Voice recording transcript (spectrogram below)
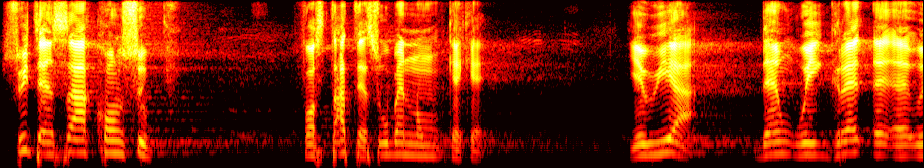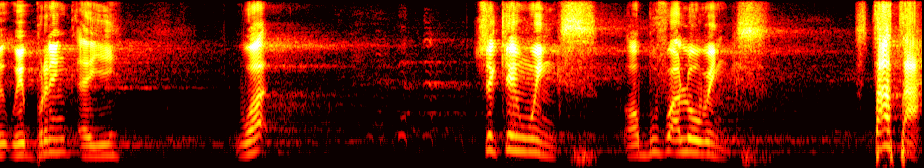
sweet and sour corn soup for starters. Ubenum keke. Yeah, we are. Then we, uh, we, we bring a What? Chicken wings or buffalo wings. Starter.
